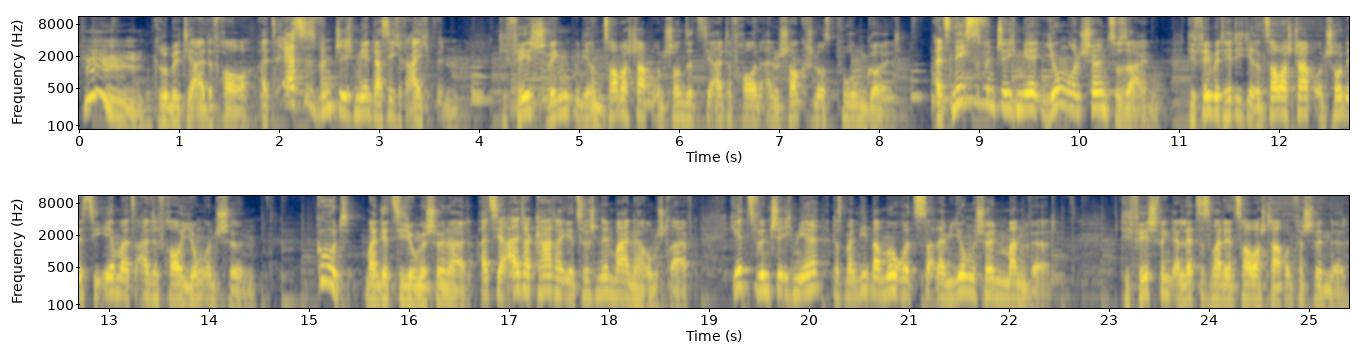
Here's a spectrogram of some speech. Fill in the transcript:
Hm, grübelt die alte Frau. Als erstes wünsche ich mir, dass ich reich bin. Die Fee schwingt mit ihrem Zauberstab und schon sitzt die alte Frau in einem Schaukelstuhl aus purem Gold. Als nächstes wünsche ich mir, jung und schön zu sein. Die Fee betätigt ihren Zauberstab und schon ist die ehemals alte Frau jung und schön. Gut, meint jetzt die junge Schönheit, als ihr alter Kater ihr zwischen den Beinen herumstreift. Jetzt wünsche ich mir, dass mein lieber Moritz zu einem jungen, schönen Mann wird. Die Fee schwingt ein letztes Mal den Zauberstab und verschwindet.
